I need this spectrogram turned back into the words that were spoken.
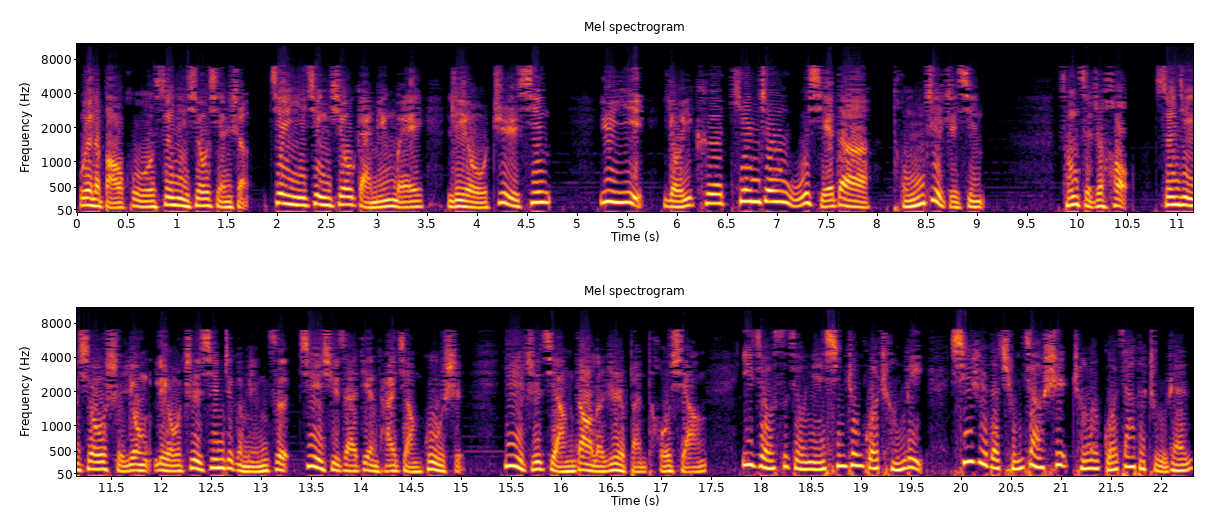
为了保护孙敬修先生，建议静修改名为柳志新，寓意有一颗天真无邪的童稚之心。从此之后。孙敬修使用柳志新这个名字，继续在电台讲故事，一直讲到了日本投降。一九四九年，新中国成立，昔日的穷教师成了国家的主人，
